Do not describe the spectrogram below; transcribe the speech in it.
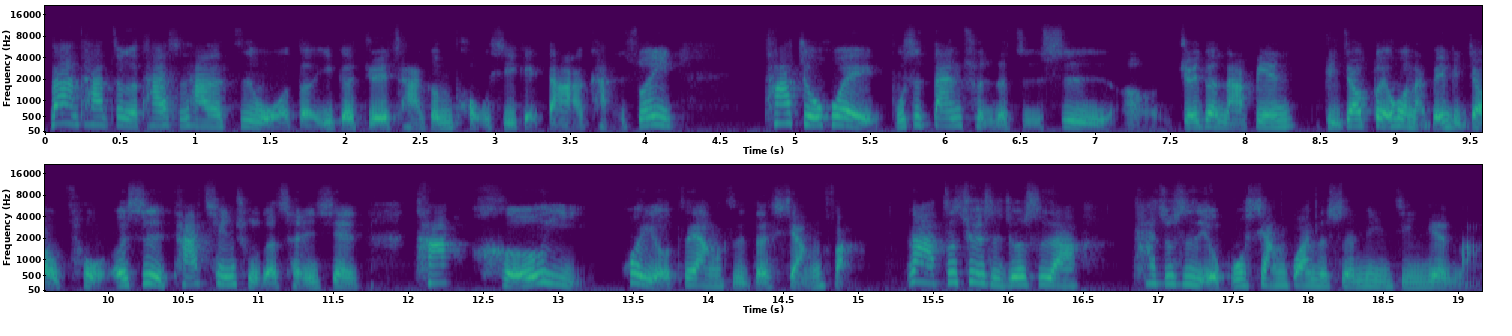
当然他这个他是他的自我的一个觉察跟剖析给大家看，所以他就会不是单纯的只是呃觉得哪边比较对或哪边比较错，而是他清楚的呈现他何以。会有这样子的想法，那这确实就是啊，他就是有过相关的生命经验嘛。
